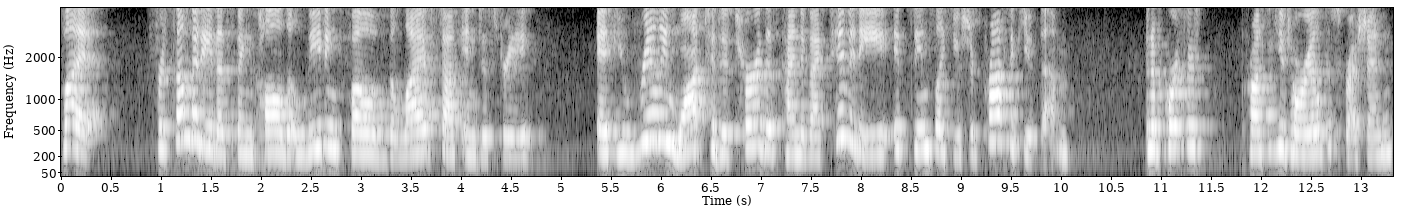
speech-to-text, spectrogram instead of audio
But for somebody that's been called a leading foe of the livestock industry, if you really want to deter this kind of activity, it seems like you should prosecute them. And of course, there's prosecutorial discretion,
